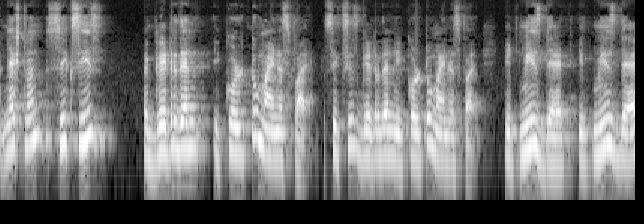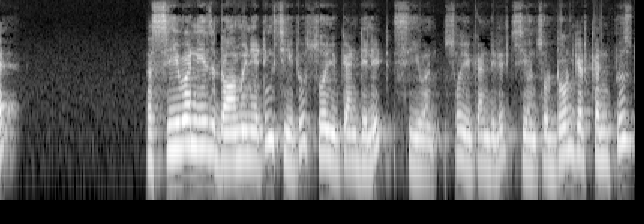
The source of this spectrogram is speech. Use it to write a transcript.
next one 6 is greater than equal to minus 5 6 is greater than equal to minus 5 it means that it means that a C1 is dominating C2 so you can delete C1 so you can delete C1 so don't get confused.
